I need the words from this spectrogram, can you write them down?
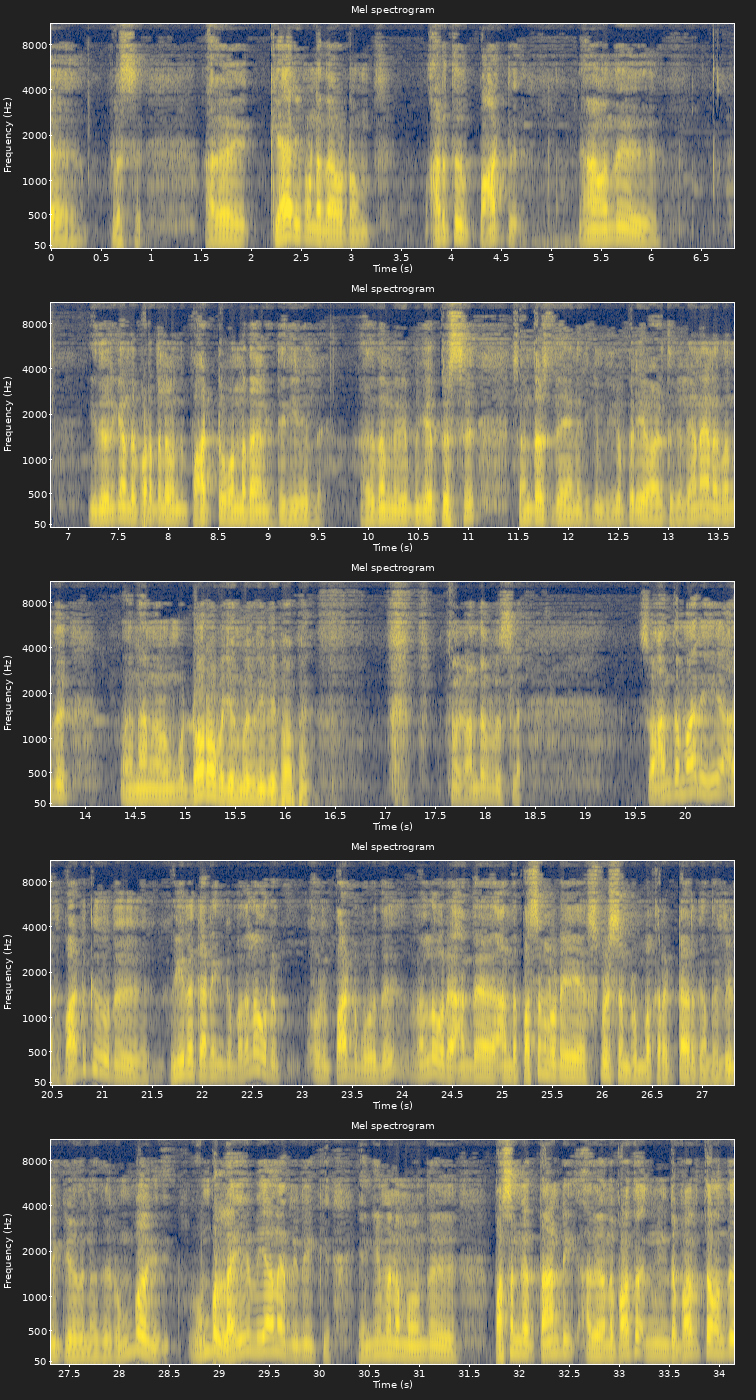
ப்ளஸ்ஸு அதை கேரி பண்ணதாகட்டும். அடுத்து பாட்டு. நான் வந்து இது வரைக்கும் அந்த படத்தில் வந்து பாட்டு ஒன்றதான் எனக்கு தெரியவே இல்லை. அதுதான் மிக மிக ப்ளஸ்ஸு சந்தோஷ் தயாநிதிக்கு மிகப்பெரிய வாழ்த்துக்கள். ஏன்னா எனக்கு வந்து நான் ரொம்ப டோரா பஜி ரொம்ப விரும்பி பார்ப்பேன். அந்த புதுசில். ஸோ அந்த மாதிரி அது பாட்டுக்கு ஒரு வீர கடைக்கு பதிலாக ஒரு ஒரு பாட்டு போடுது. நல்ல ஒரு அந்த அந்த பசங்களுடைய எக்ஸ்பிரஷன் ரொம்ப கரெக்டாக இருக்குது அந்த லிரிக் எழுதுனது. ரொம்ப ரொம்ப லைவ்லியான லிரிக் எங்கேயுமே நம்ம வந்து பசங்க தாண்டி அது அந்த படத்தை இந்த படத்தை வந்து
